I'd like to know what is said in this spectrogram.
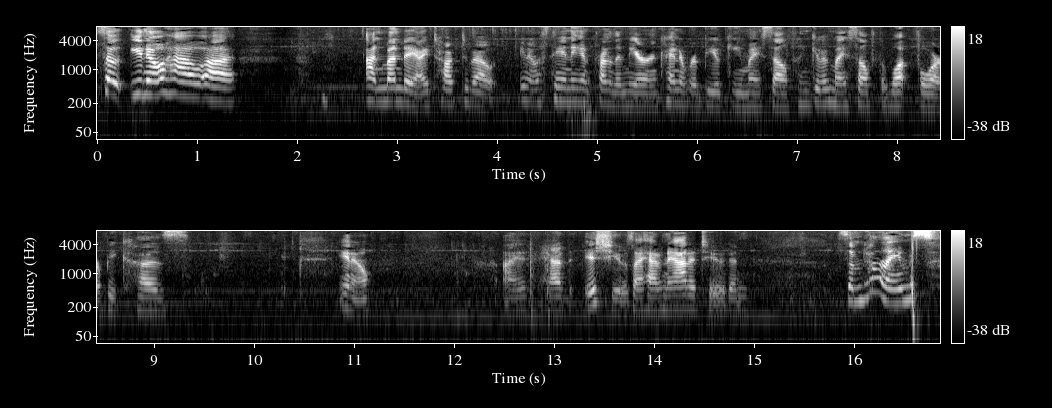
So, you know how uh, on Monday I talked about, you know, standing in front of the mirror and kind of rebuking myself and giving myself the what for because, you know, I had issues. I had an attitude. And sometimes,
